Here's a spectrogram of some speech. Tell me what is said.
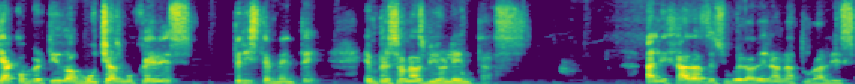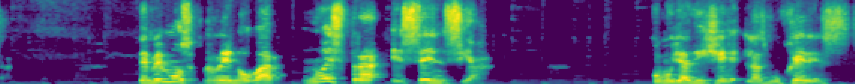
que ha convertido a muchas mujeres, tristemente, en personas violentas, alejadas de su verdadera naturaleza. Debemos renovar nuestra esencia. Como ya dije, las mujeres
